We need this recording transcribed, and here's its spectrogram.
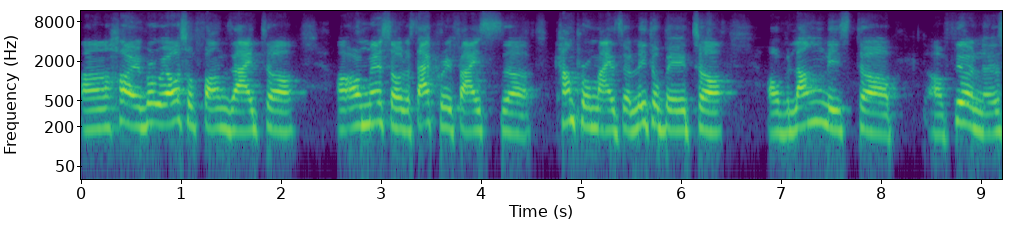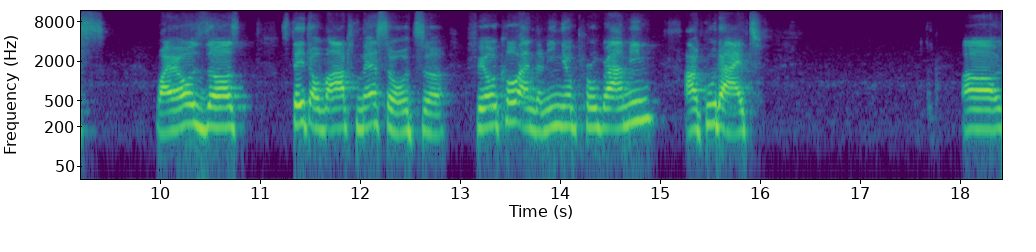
Uh, however, we also found that uh, our method sacrifice uh, compromise a little bit uh, of long list fairness, while the state-of-art methods, uh, FairCo and linear programming are good at. Uh,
